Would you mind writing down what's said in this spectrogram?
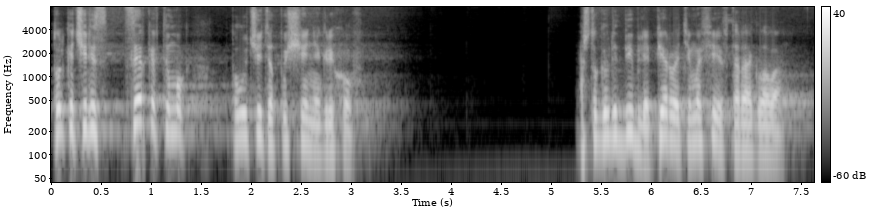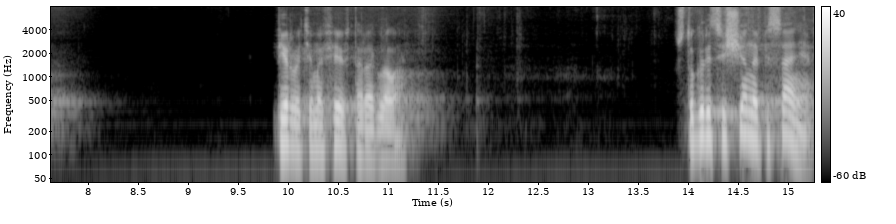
Только через церковь ты мог получить отпущение грехов. А что говорит Библия? 1 Тимофея, 2 глава. 1 Тимофея, 2 глава. Что говорит Священное Писание?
